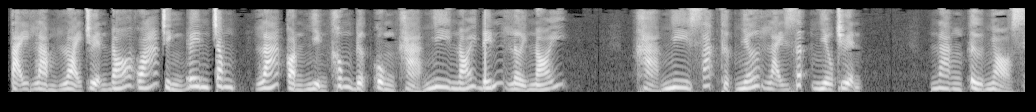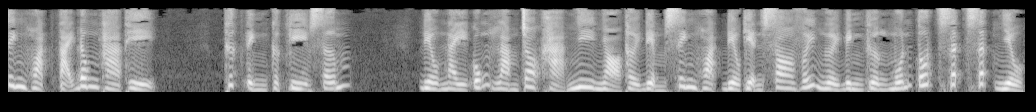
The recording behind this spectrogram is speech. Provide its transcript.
Tại làm loại chuyện đó quá trình bên trong, lá còn nhìn không được cùng Khả Nhi nói đến lời nói. Khả Nhi xác thực nhớ lại rất nhiều chuyện. Nàng từ nhỏ sinh hoạt tại Đông Thà Thị. Thức tình cực kỳ sớm. Điều này cũng làm cho Khả Nhi nhỏ thời điểm sinh hoạt điều kiện so với người bình thường muốn tốt rất rất nhiều.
